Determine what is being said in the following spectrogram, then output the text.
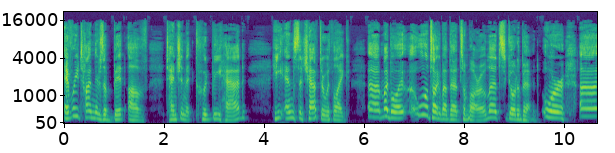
every time there's a bit of tension that could be had, he ends the chapter with like, uh, my boy, uh, we'll talk about that tomorrow. Let's go to bed. Or, uh,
